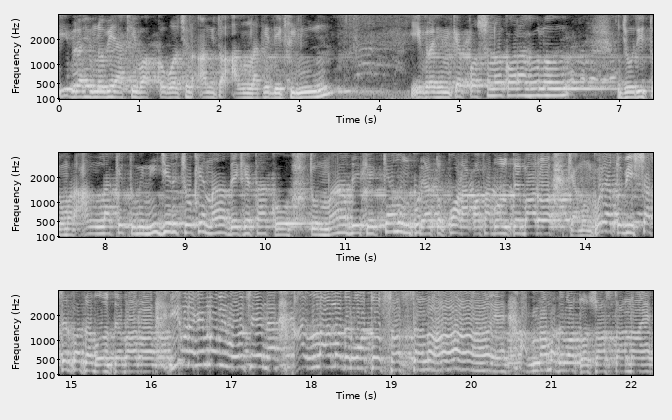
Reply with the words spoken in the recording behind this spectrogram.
ইব্রাহিম নবী একই বাক্য বলছেন, আমি তো আল্লাহকে দেখিনি। ইব্রাহিমকে প্রশ্ন করা হলো যদি তোমার আল্লাহকে তুমি নিজের চোখে না দেখে থাকো তো না দেখে কেমন করে এত পড়া কথা বলতে পারো? কেমন করে এত বিশ্বাসের কথা বলতে পারো? ইব্রাহিম নবী বলছেন আল্লাহ আমাদের অত সস্তা নয়। আল্লাহ আমাদের অত সস্তা নয়।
